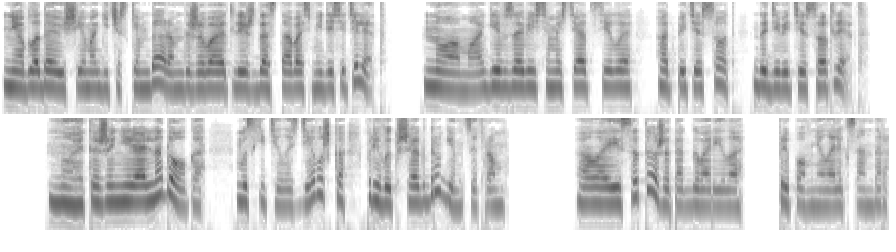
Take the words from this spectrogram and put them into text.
Не обладающие магическим даром доживают лишь до 180 лет. Ну а маги, в зависимости от силы, от 500 до 900 лет. «Но это же нереально долго», — восхитилась девушка, привыкшая к другим цифрам. «А Лаиса тоже так говорила», — припомнил Александр.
